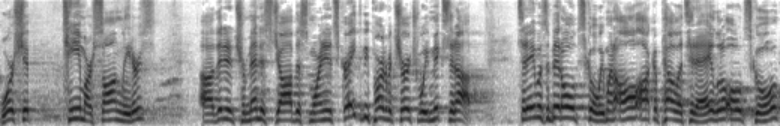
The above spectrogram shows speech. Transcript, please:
worship team, our song leaders. Uh, they did a tremendous job this morning. It's great to be part of a church where we mix it up. Today was a bit old school. We went all a cappella today, a little old school.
